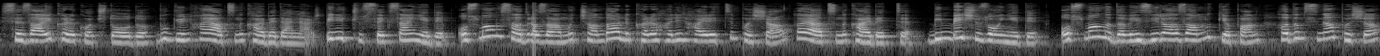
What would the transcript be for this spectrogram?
Sezai Karakoç doğdu. Bugün hayatını kaybedenler. 1387. Osmanlı sadrazamı Çandarlı Kara Halil Hayrettin Paşa hayatını kaybetti. 1517. Osmanlı'da vezir azamlık yapan Hadım Sinan Paşa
